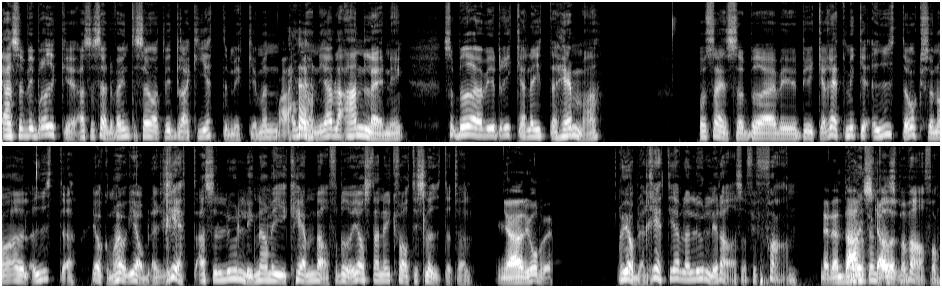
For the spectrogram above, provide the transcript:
alltså vi brukar, alltså så, det var ju inte så att vi drack jättemycket, men Nej. av någon jävla anledning så började vi ju dricka lite hemma. Och sen så började vi ju dricka rätt mycket ute också, några öl ute. Jag kommer ihåg, jag blev rätt, alltså lullig när vi gick hem där, för du och jag stannade ju kvar till slutet väl. Ja det gjorde vi. Och jag blev rätt jävla lullig där, alltså fy fan. Nej den jag vet danska inte ens på ölen. varför.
